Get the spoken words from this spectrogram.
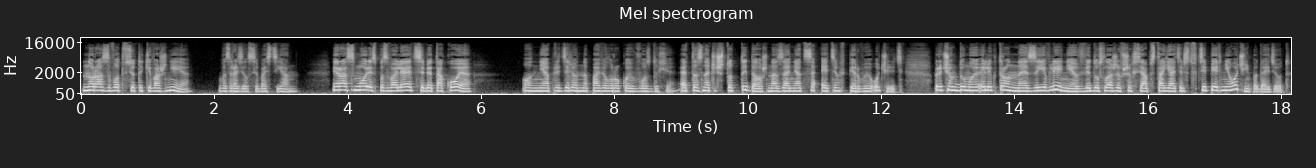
но развод все-таки важнее», — возразил Себастьян. «И раз Морис позволяет себе такое...» Он неопределенно повел рукой в воздухе. «Это значит, что ты должна заняться этим в первую очередь. Причем, думаю, электронное заявление ввиду сложившихся обстоятельств теперь не очень подойдет.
